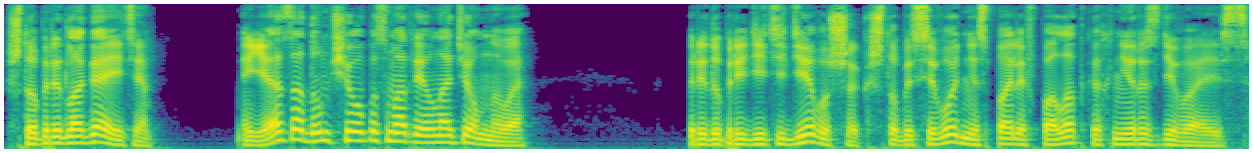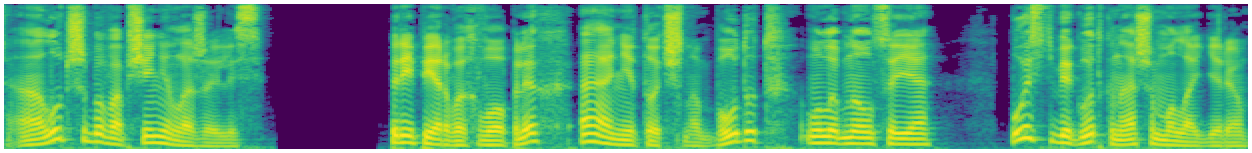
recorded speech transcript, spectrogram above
Что предлагаете? Я задумчиво посмотрел на темного. Предупредите девушек, чтобы сегодня спали в палатках, не раздеваясь, а лучше бы вообще не ложились. При первых воплях, а они точно будут, улыбнулся я, — Пусть бегут к нашему лагерю.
